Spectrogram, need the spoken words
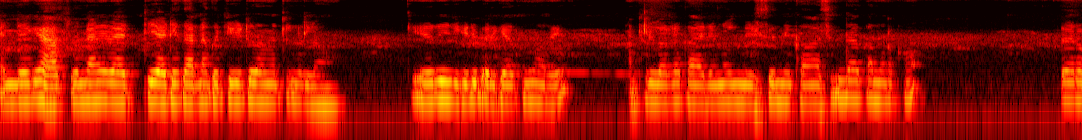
എന്റെയൊക്കെ ഹസ്ബൻഡാണ് ഒരു അറ്റി അടി കാരണം കുറ്റിയിട്ട് തന്നിട്ടുണ്ടല്ലോ. കയറി ഇരിക്കടി പരിക്കാത്തെന്ന് പറയും. മറ്റുള്ളവരുടെ കാര്യങ്ങൾ അന്വേഷിച്ച് നീ നടക്കണം. വേറെ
